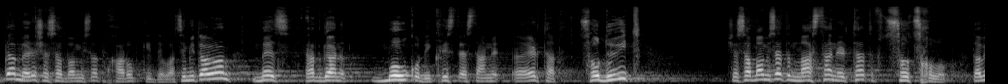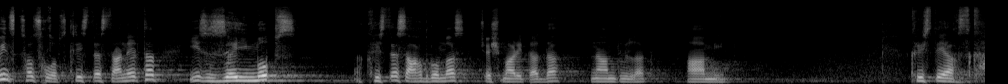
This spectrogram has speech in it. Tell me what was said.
და მე შესაბამისად ვხარობ კიდევაც. იმიტომ რომ მეც რადგან მოუკვდი ქრისტესთან ერთად ცოდვით, შესაბამისად მასთან ერთად ვцоცხლობ. და ვინც ცოცხლობს ქრისტესთან ერთად, ის ზეიმობს ქრისტეს აღდგომას ჭეშმარიტად და ნამდვილად. ამინ. ქრისტე აღსდგა.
